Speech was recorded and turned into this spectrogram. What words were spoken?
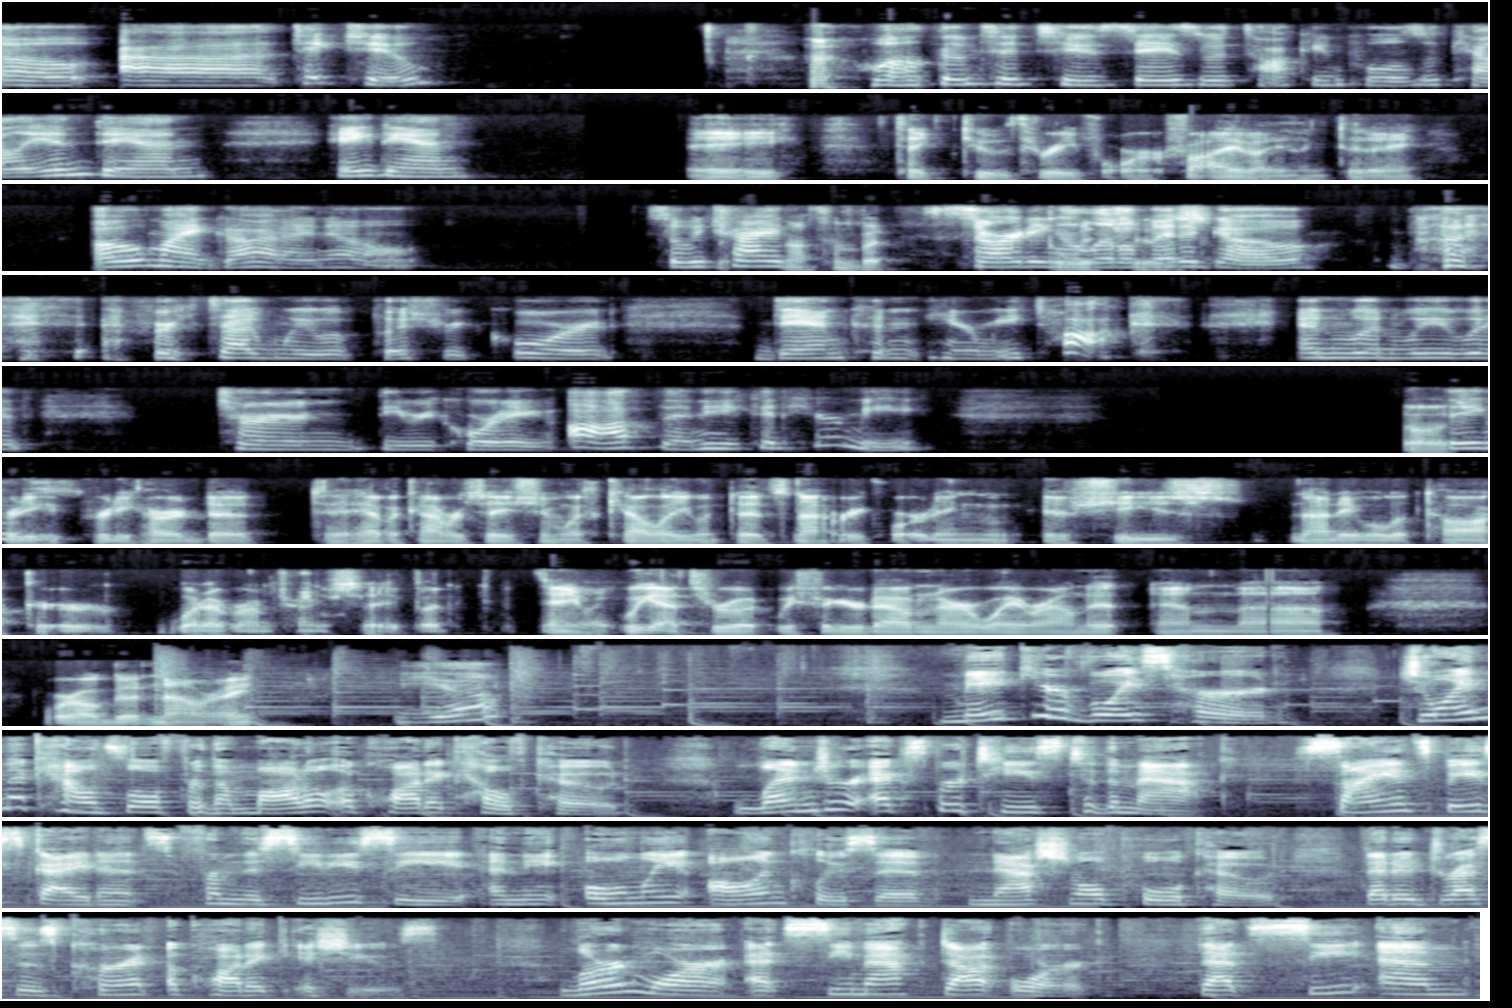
So, uh, take two. Welcome to Tuesdays with Talking Pools with Kelli and Dan. Hey, Dan. Hey, take two, three, four, five, I think today. Oh my God, I know. So we tried Nothing but starting a little bit ago, but every time we would push record, Dan couldn't hear me talk. And when we would turn the recording off, then he could hear me. So it's pretty things- pretty hard to to have a conversation with Kelli when that's not recording if she's not able to talk or whatever I'm trying to say. But anyway, we got through it. We figured out our way around it, and uh, we're all good now, right? Yep. Make your voice heard. Join the Council for the Model Aquatic Health Code. Lend your expertise to the MAHC, science based guidance from the CDC, and the only all inclusive national pool code that addresses current aquatic issues. Learn more at cmac.org. That's cmahc.org.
